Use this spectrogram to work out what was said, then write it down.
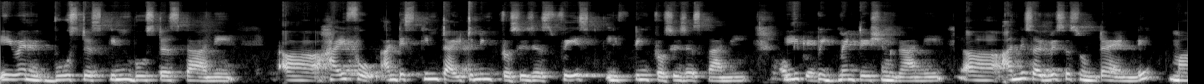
ఈవెన్ బూస్టర్స్ స్కిన్ బూస్టర్స్ కానీ హైఫో అంటే skin tightening procedures face lifting procedures కానీ లిప్. పిగ్మెంటేషన్ కానీ అన్ని సర్వీసెస్ ఉంటాయండి మా.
